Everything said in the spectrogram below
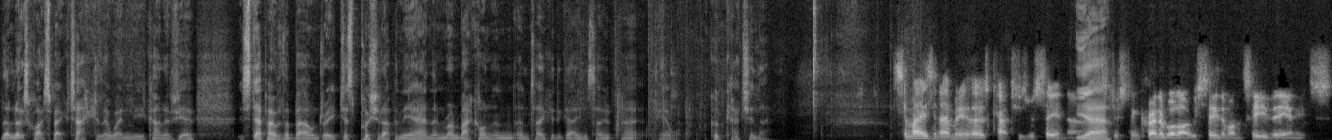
that looks quite spectacular when you kind of you know, step over the boundary, just push it up in the air, and then run back on and, and take it again. So, uh, yeah, good catch in there. It's amazing how many of those catches we're seeing now. Yeah, it's just incredible. Like we see them on TV, and it's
